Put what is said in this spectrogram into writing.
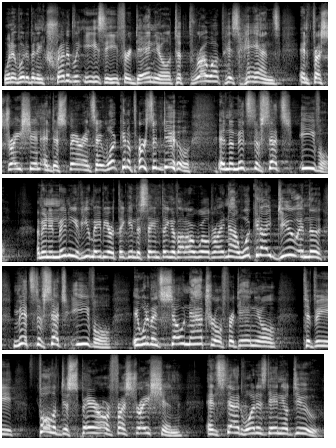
when it would have been incredibly easy for Daniel to throw up his hands in frustration and despair and say, What can a person do in the midst of such evil? I mean, and many of you maybe are thinking the same thing about our world right now. What can I do in the midst of such evil? It would have been so natural for Daniel to be full of despair or frustration. Instead, what does Daniel do?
